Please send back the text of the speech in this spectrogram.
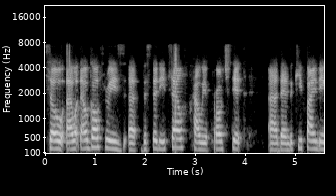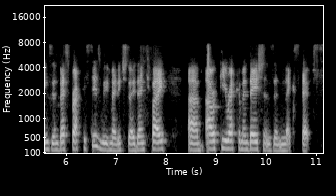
So uh, what I'll go through is uh, the study itself, how we approached it, uh, then the key findings and best practices we managed to identify, um, our key recommendations and next steps.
